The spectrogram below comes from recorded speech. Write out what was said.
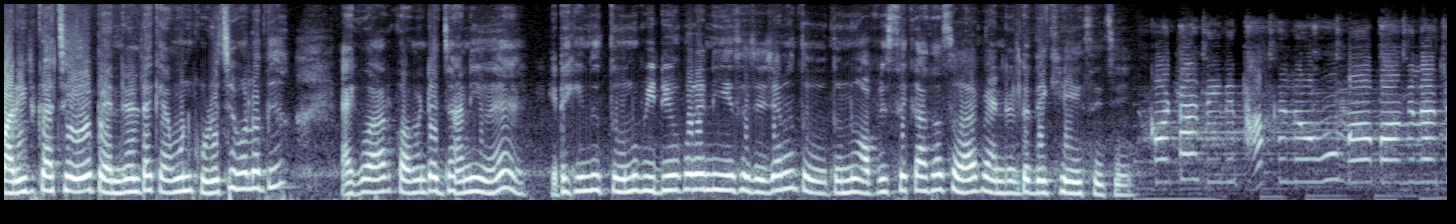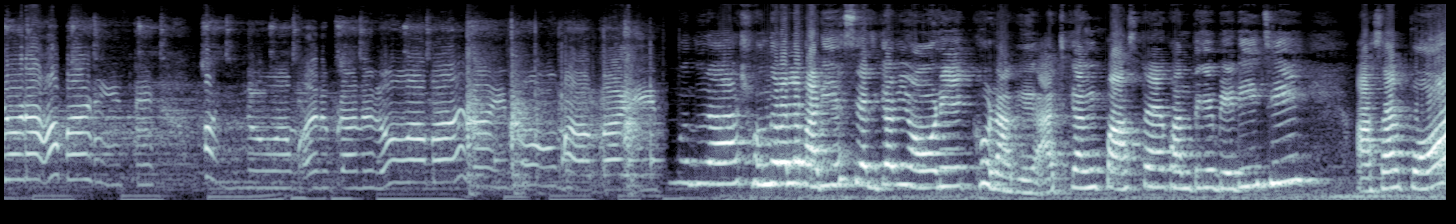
বাড়ির কাছে প্যান্ডেলটা কেমন করেছে বলো তো? একবার কমেন্টে জানিও হ্যাঁ? এটা কিন্তু তনু ভিডিও করে নিয়ে এসেছে জানো তো? তনু অফিস থেকে আসার সময় প্যান্ডেলটা দেখে এসেছে। কটা দিন থাকল মা বাংলা জোড়া বাড়িতে অন্য আমার প্রাণ লো আবার আইলো মা বাড়িতে। বন্ধুরা সন্ধ্যাবেলা বাড়ি এসেছি আজকে আমি অনেকক্ষণ আগে আজকে আমি পাঁচটায় ওখান থেকে বেরিয়েছি আসার পর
